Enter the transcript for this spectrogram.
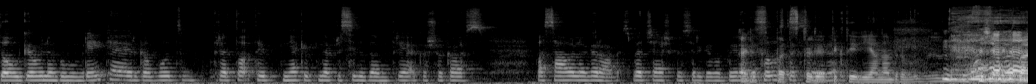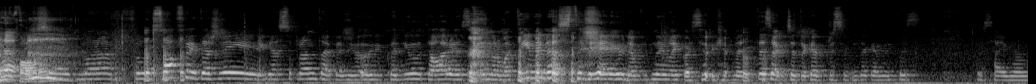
daugiau negu mums reikia ir galbūt prie to taip niekaip neprisidedam prie kažkokios pasaulio gerovės. Bet čia, aišku, jis irgi labai radikalus. Jis pats turi yra. tik tai vieną draugą. Filosofai dažnai jie supranta, kad jų, kad jų teorijos yra normatyvinės, tai jie jų nebūtinai laikosi irgi. Bet tiesiog čia tokia prisiminta mintis visai gal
